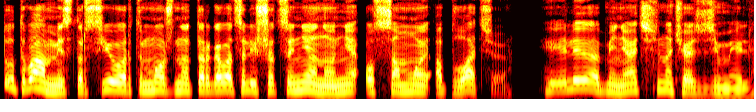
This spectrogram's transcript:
Тут вам, мистер Сьюарт, можно торговаться лишь о цене, но не о самой оплате. Или обменять на часть земель.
